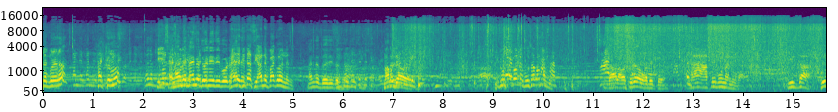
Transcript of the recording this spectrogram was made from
লাগবো হ্যাঁ মাগুর পাগল ডাল আবার ফিরে যাব দেখতে না হাতে বোনা নি যা। ঠিক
